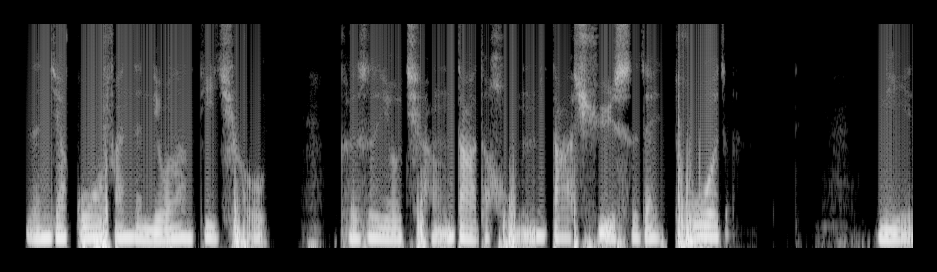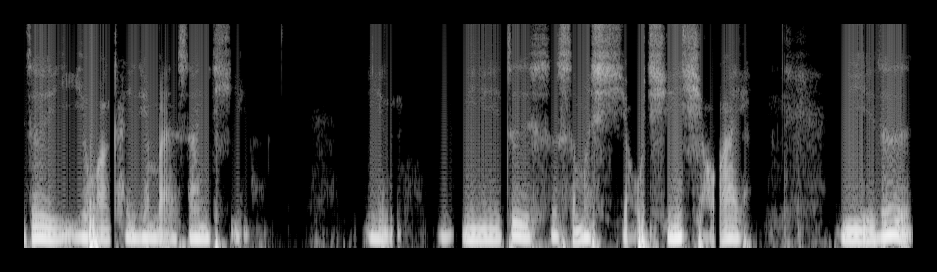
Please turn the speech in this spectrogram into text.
人家郭帆的《流浪地球》可是有强大的宏大叙事在拖着，你这一话开天版《三体》，你你这是什么小情小爱？你这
